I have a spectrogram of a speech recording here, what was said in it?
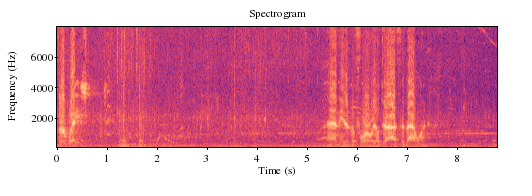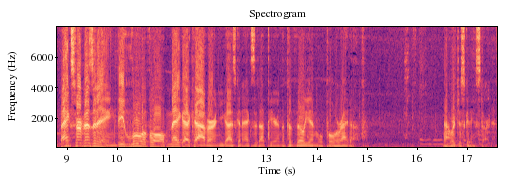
their waste. And needed the four-wheel drive for that one. Thanks for visiting the Louisville Mega Cavern. You guys can exit up here in the pavilion. We'll pull right up. Now we're just getting started.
